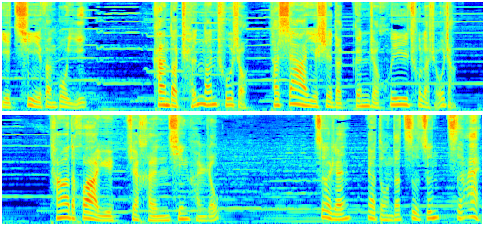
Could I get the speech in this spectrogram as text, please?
也气愤不已。看到陈南出手。他下意识地跟着挥出了手掌，他的话语却很轻很柔。做人要懂得自尊自爱。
